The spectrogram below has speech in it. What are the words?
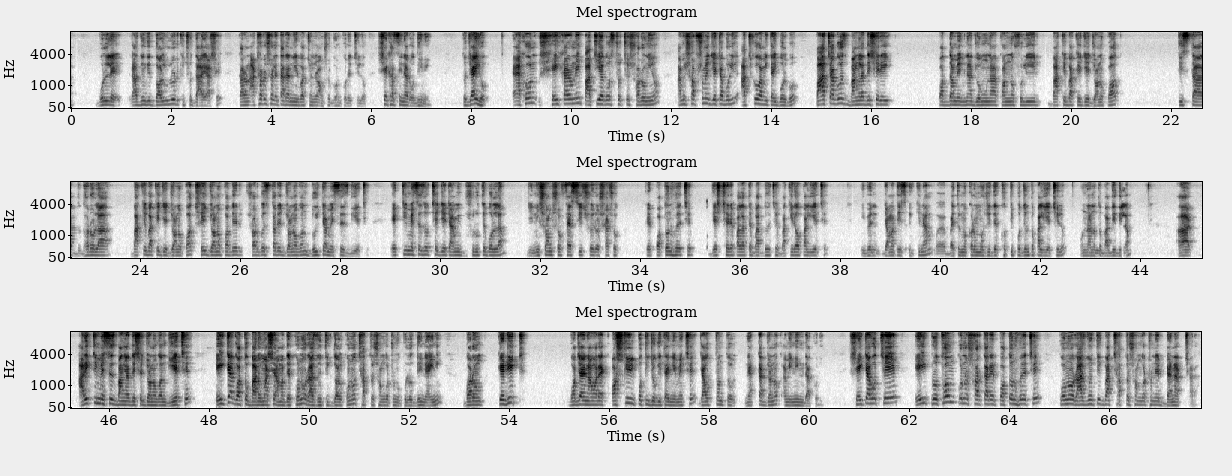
বললে রাজনৈতিক দলগুলোর কিছু দায় আসে। কারণ আঠারো সালে তারা নির্বাচনে অংশগ্রহণ করেছিল শেখ হাসিনার অধীনেই। তো যাই হোক, এখন সেই কারণেই পাঁচই আগস্ট হচ্ছে স্মরণীয়। আমি সবসময় যেটা বলি, আজকেও আমি তাই বলব, পাঁচ আগস্ট বাংলাদেশের এই পদ্মা, মেঘনা, যমুনা, কর্ণফুলীর বাঁকে বাঁকে যে জনপদ, তিস্তা, ধরলা, বাঁকে বাঁকে যে জনপদ, সেই জনপদের সর্বস্তরের জনগণ দুইটা মেসেজ দিয়েছে। একটি মেসেজ হচ্ছে যেটা আমি শুরুতে বললাম, যে নৃশংস ফ্যাসিস্ট স্বৈর শাসকের পতন হয়েছে। দেশ ছেড়ে পালাতে বাধ্য হয়েছে বাকিরাও পালিয়েছে। ইভেন জামাতে কি নাম? বাইতুল মকরম মসজিদের ক্ষতি পর্যন্ত পালিয়েছিল। অন্যান্য তো বাদই দিলাম। আর আরেকটি মেসেজ বাংলাদেশের জনগণ দিয়েছে। এইটা গত বারো মাসে আমাদের কোনো রাজনৈতিক দল কোনো ছাত্র সংগঠন উপলব্ধি নেয়নি। বরং ক্রেডিট বজায় নেওয়ার এক অশ্লীল প্রতিযোগিতায় নেমেছে যা অত্যন্ত ন্যাক্কারজনক আমি নিন্দা করি। সেইটা হচ্ছে এই প্রথম কোন সরকারের পতন হয়েছে কোন রাজনৈতিক বা ছাত্র সংগঠনের ব্যানার ছাড়া।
